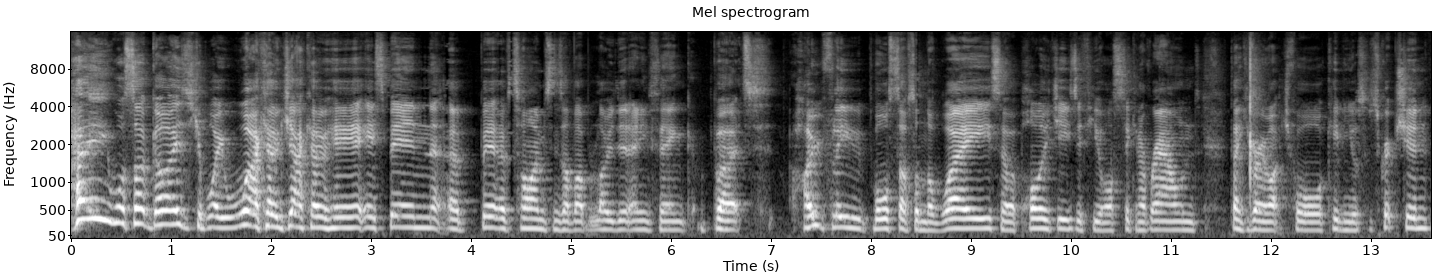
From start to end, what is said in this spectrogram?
Hey, what's up guys? It's your boy Whacko Jacko here. It's been a bit of time since I've uploaded anything, but hopefully more stuff's on the way, so apologies if you are sticking around. Thank you very much for keeping your subscription.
